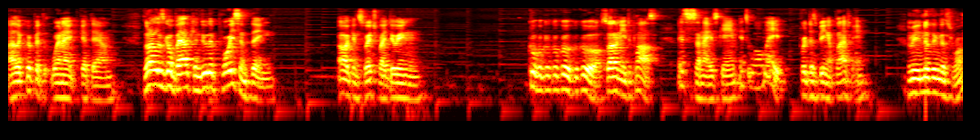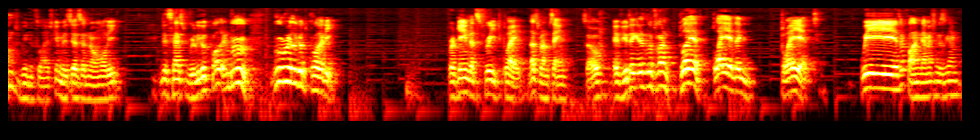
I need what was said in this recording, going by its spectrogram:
I'll equip it when I get down. So now let's go back and do the poison thing. Oh, I can switch by doing... Cool, cool, cool, cool, cool, cool. So I don't need to pause. This is a nice game. It's well made for just being a Flash game. I mean, nothing that's wrong with being a Flash game. It's just a normally... This has really good quality. Really good quality. For a game that's free to play. That's what I'm saying. So, if you think it looks fun, play it! Play it and play it. We... Is there falling damage in this game?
